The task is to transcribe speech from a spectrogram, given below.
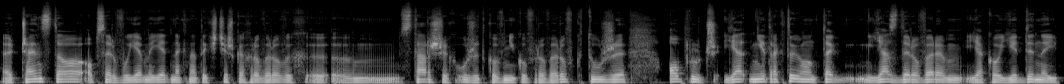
e, często obserwujemy jednak na tych ścieżkach rowerowych y, starszych użytkowników rowerów, którzy oprócz, nie traktują te jazdy rowerem jako jedynej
